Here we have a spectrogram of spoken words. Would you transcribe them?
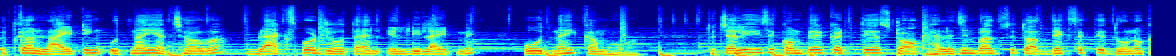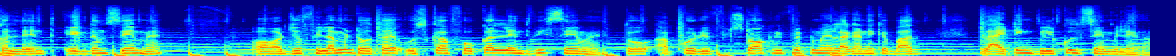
उसका लाइटिंग उतना ही अच्छा होगा। ब्लैक स्पॉट जो होता है एल लाइट में, वो उतना ही कम होगा। तो चलिए इसे कंपेयर करते हैं स्टॉक हेलोजन बल्ब से। तो आप देख सकते हैं दोनों का लेंथ एकदम सेम है और जो फिलामेंट होता है, उसका फोकल लेंथ भी सेम है। तो आपको स्टॉक रिफ्लेक्ट में लगाने के बाद लाइटिंग बिल्कुल सेम मिलेगा।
